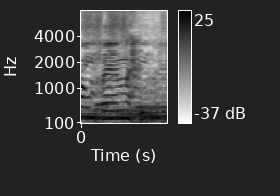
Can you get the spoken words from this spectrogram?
something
